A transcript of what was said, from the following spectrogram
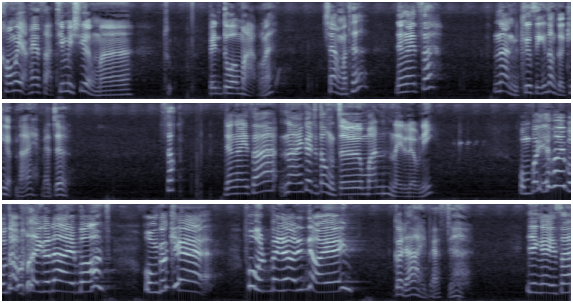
เขาไม่อยากให้สัตว์ที่ไม่เชื่องมา เป็นตัวหมากรนะ ช่างมาเถอะ ยังไงซะ นั่นคือสิ่งที่ต้องเกิดขึ้นกับนายแบดเจอร์สักยังไงซะ นายก็จะต้องเจอมันในเร็วๆนี้ ผมไปเฮ้ยผมทำอะไรก็ได้บอส ผมก็แค่ พูดไปแล้วนิดหน่อยเอง ก็ได้แบดเจอร์ ยังไงซะ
